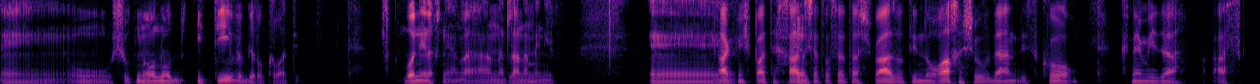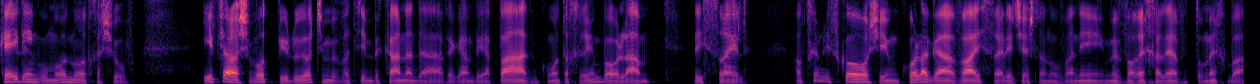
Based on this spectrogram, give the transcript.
אה, הוא שוק מאוד מאוד איטי ובירוקרטי. בוא נלך שנייה לנדל"ן המניב. אה, רק משפט אחד, כן. כשאתה עושה את ההשוואה הזאת, נורא חשוב, דן, לזכור קנה מידה. ה scaling הוא מאוד מאוד חשוב. אי אפשר להשוות פעילויות שמבצעים בקנדה וגם ביפן ומקומות אחרים בעולם לישראל. אנחנו צריכים לזכור שעם כל הגאווה הישראלית שיש לנו, ואני מברך עליה ותומך בה,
